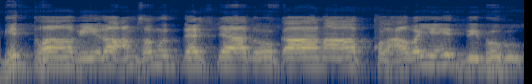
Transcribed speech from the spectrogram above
భిత్వా వీరాం సముద్రస్య లోకానా ప్లావయే ద్విభు.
